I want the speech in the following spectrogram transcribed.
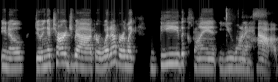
you know, doing a chargeback or whatever, like be the client you want to yes. have.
